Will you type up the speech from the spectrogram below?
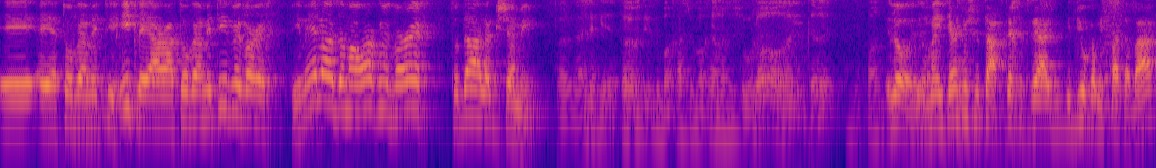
אה, אה, הטוב והמיטיב. אית לערא, הטוב והמיטיב מברך. ואם אין לו אדמה, הוא רק מברך תודה על הגשמים. אבל מעניין, כי טוב ומטיב זה ברכה שמברכים על משהו שהוא לא אינטרס, נכון? לא, זה אינטרס משותף, תכף זה בדיוק המשפט הבא.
